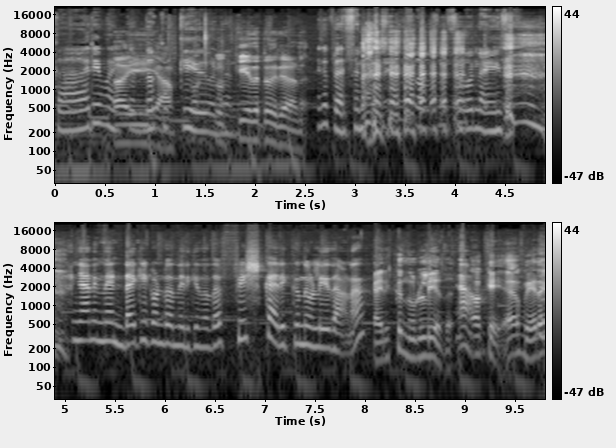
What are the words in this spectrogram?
mereka കുക്ക് കുക്ക് ചെയ്തിട്ട് വരികയാണ്. അതിന്റെ പ്രസന്റ് സോ നൈസ് ഞാൻ ഇന്ന് ഉണ്ടാക്കി കൊണ്ടുവന്നിരിക്കുന്നത് ഫിഷ് കരിക്കുന്നുള്ളിയതാണ്. കരിക്ക് നുള്ളിയത് ഓക്കെ വെരി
